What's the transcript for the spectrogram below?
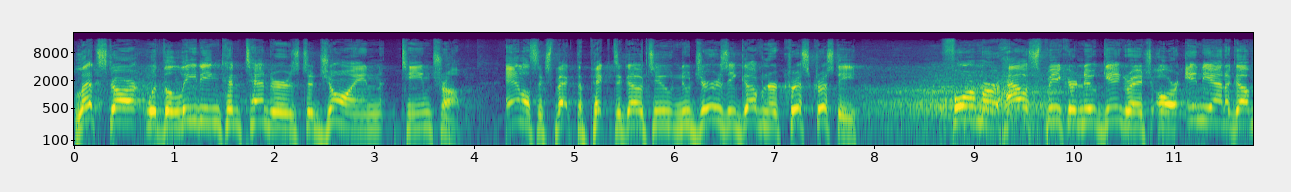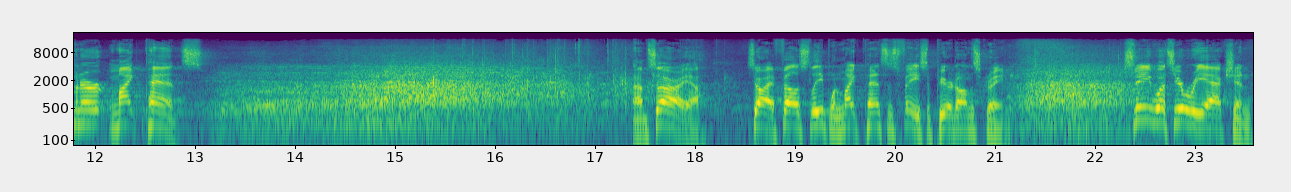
Let's start with the leading contenders to join Team Trump. Analysts expect the pick to go to New Jersey Governor Chris Christie, former House Speaker Newt Gingrich, or Indiana Governor Mike Pence. I'm sorry. Sorry, I fell asleep when Mike Pence's face appeared on the screen. See, what's your reaction?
